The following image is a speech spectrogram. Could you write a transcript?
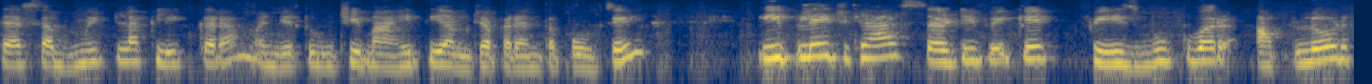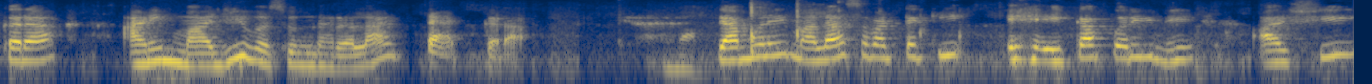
त्या सबमिटला क्लिक करा. म्हणजे तुमची माहिती आमच्यापर्यंत पोहोचेल. ई प्लेज घ्या. सर्टिफिकेट फेसबुकवर अपलोड करा आणि माझी वसुंधराला टॅग करा. त्यामुळे मला असं वाटतं की एका परीने अशी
